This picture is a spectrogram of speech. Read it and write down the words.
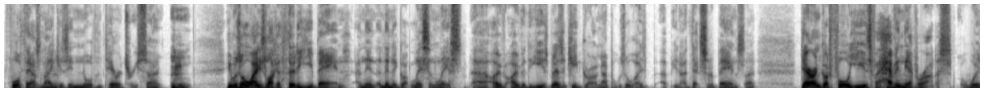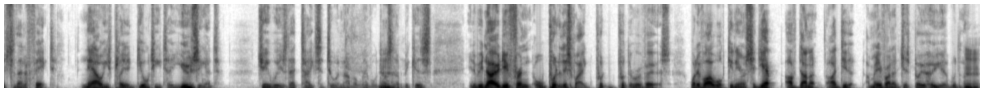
4,000 acres in Northern Territory. So it was always like a 30 year ban, and then and then it got less and less uh, over over the years. But as a kid growing up, it was always uh, you know that sort of ban. So Darren got four years for having the apparatus, or words to that effect. Now he's pleaded guilty to using it. Gee whiz, that takes it to another level, doesn't it? Because it'd be no different. Or put it this way: put put the reverse. What if I walked in here and said, "Yep, I've done it. I did it." I mean, everyone would just boo hoo you, wouldn't they? Mm.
